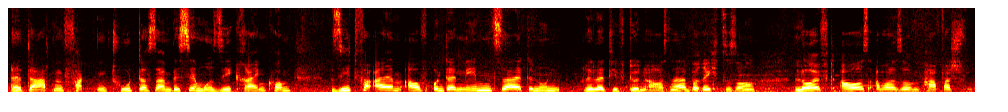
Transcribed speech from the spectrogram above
äh, Datenfakten tut, dass da ein bisschen Musik reinkommt. Sieht vor allem auf Unternehmensseite nun relativ dünn aus. Ne? Berichtssaison läuft aus, aber so ein paar Versprengte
